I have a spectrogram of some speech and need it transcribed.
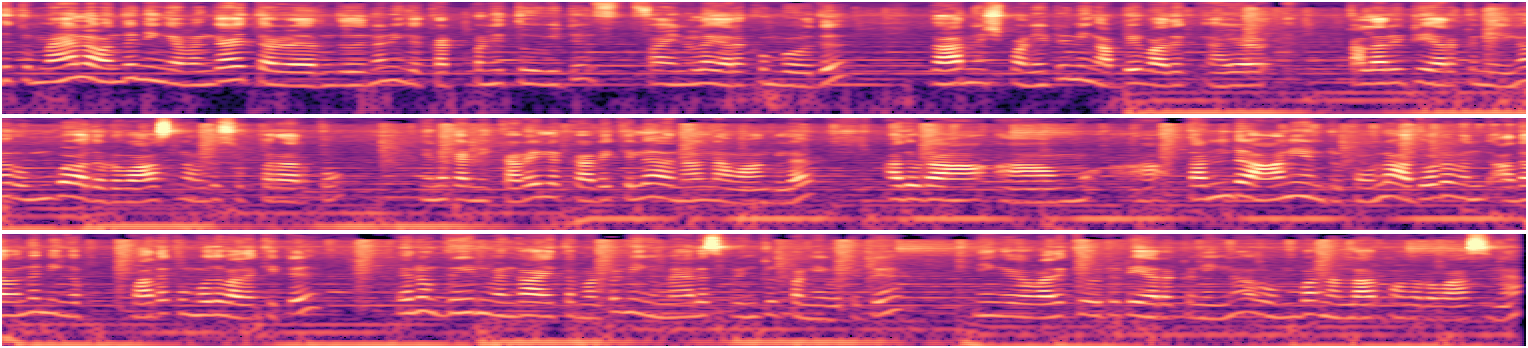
இதுக்கு மேலே வந்து நீங்கள் வெங்காயத்தழை இருந்ததுன்னா நீங்கள் கட் பண்ணி தூவிட்டு ஃபைனலாக இறக்கும்போது கார்னிஷ் பண்ணிவிட்டு நீங்கள் அப்படியே வதக் கலரிட்டு இறக்குனீங்கன்னா ரொம்ப அதோடய வாசனை வந்து சூப்பராக இருக்கும். எனக்கு அன்றைக்கி கடையில் கிடைக்கல அதனால் நான் வாங்கலை. அதோட தண்டு ஆனியன் இருக்கும்ல அதோட வந்து அதை வந்து நீங்கள் வதக்கும் போது வதக்கிட்டு வெறும் க்ரீன் வெங்காயத்தை மட்டும் நீங்கள் மேலே ஸ்ப்ரிங்கிள் பண்ணி விட்டுட்டு நீங்கள் வதக்கி விட்டுட்டு இறக்குனீங்கன்னா ரொம்ப நல்லாயிருக்கும் அதோடய வாசனை.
